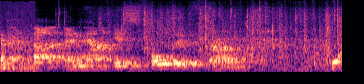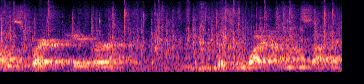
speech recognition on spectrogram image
Uh, and now it's folded from one square of paper with white on one side.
